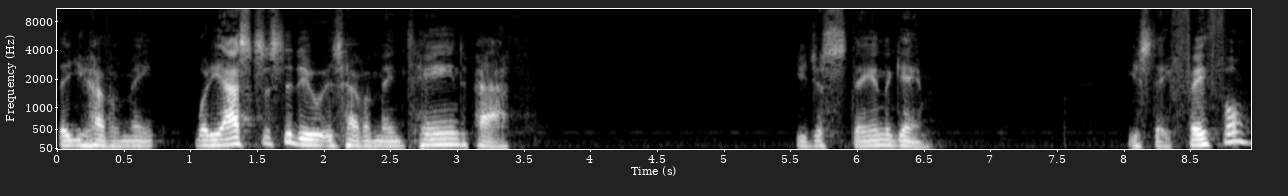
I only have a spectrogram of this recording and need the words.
that you have a main, what he asks us to do is have a maintained path. You just stay in the game. You stay faithful.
